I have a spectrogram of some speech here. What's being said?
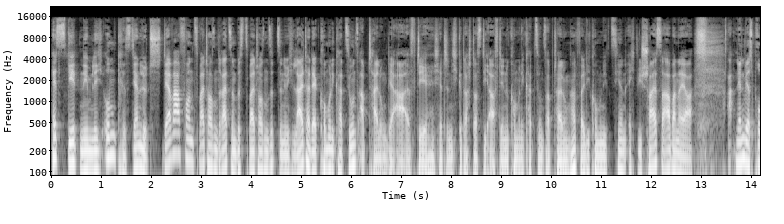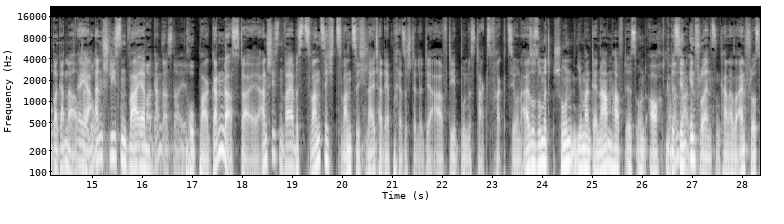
Es geht nämlich um Christian Lütsch. Der war von 2013 bis 2017 nämlich Leiter der Kommunikationsabteilung der AfD. Ich hätte nicht gedacht, dass die AfD eine Kommunikationsabteilung hat, weil die kommunizieren echt wie Scheiße, aber naja. Nennen wir es Ja, Propaganda-Abteilung. anschließend war er Propaganda-Style. Propaganda-Style. Anschließend war er bis 2020 Leiter der Pressestelle der AfD-Bundestagsfraktion. Also somit schon jemand, der namhaft ist und auch ein man bisschen influenzen kann, also Einfluss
